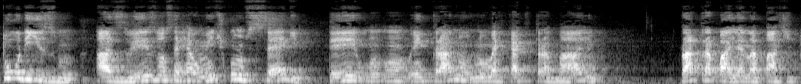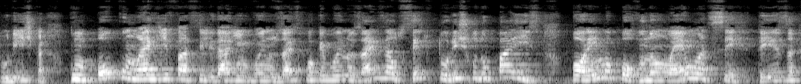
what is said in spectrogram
turismo. Às vezes você realmente consegue ter um, um entrar no, no mercado de trabalho para trabalhar na parte turística com um pouco mais de facilidade em Buenos Aires, porque Buenos Aires é o centro turístico do país. Porém, meu povo, não é uma certeza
